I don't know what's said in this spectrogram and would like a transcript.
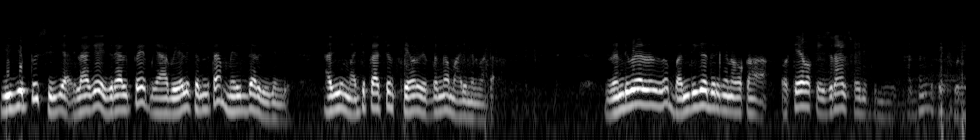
ఈజిప్టు సిరియా ఇలాగే ఇజ్రాయెల్పై యాభై ఏళ్ళ కిందట మెరుగుదారి దిగింది. అది మధ్యప్రాచ్యం తీవ్ర యుద్ధంగా మారిందనమాట రెండు వేలలో బందీగా దొరికిన ఒక ఒకే ఒక ఇజ్రాయెల్ సైనికుడిని అర్థంగా పెట్టుకుని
